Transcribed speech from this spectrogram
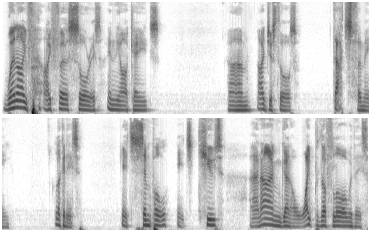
when I I first saw it in the arcades, um, I just thought, that's for me. Look at it. It's simple, it's cute, and I'm going to wipe the floor with it.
